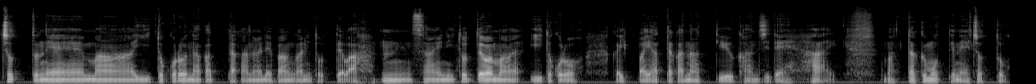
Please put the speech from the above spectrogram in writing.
ちょっとね、まあ、いいところなかったかな、レバンガにとっては。うん、3位にとっては、まあ、いいところがいっぱいあったかなっていう感じで、はい。全くもってね、ちょっと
